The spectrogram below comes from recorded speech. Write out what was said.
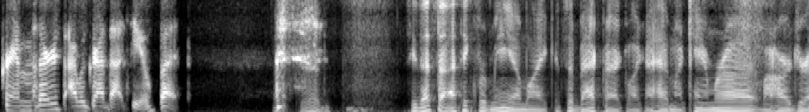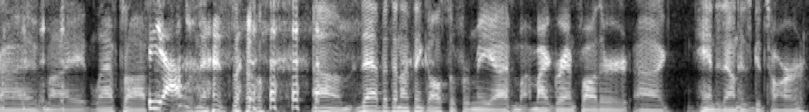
grandmothers, I would grab that too. But That's good. See, that's I think for me, I'm like it's a backpack. Like I have my camera, my hard drive, my laptop. That's Yeah. all in that. So um, that, but then I think also for me, I have my, my grandfather uh, handed down his guitar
